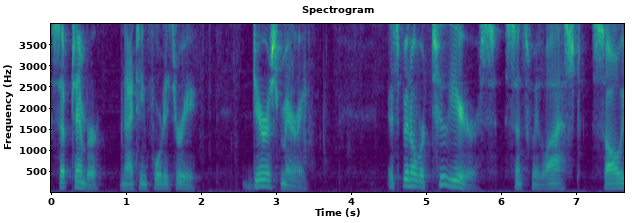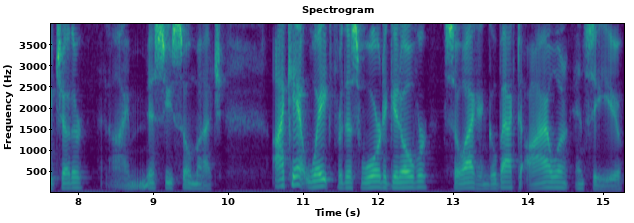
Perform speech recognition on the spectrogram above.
September 1943. Dearest Mary, It's been over two years since we last saw each other, and I miss you so much. I can't wait for this war to get over so I can go back to Iowa and see you.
